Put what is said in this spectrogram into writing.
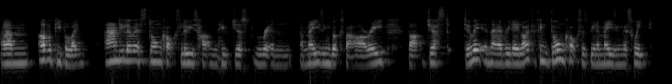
that. Um, other people like Andy Lewis, Dawn Cox, Louise Hutton, who've just written amazing books about RE, but just do it in their everyday life. I think Dawn Cox has been amazing this week,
